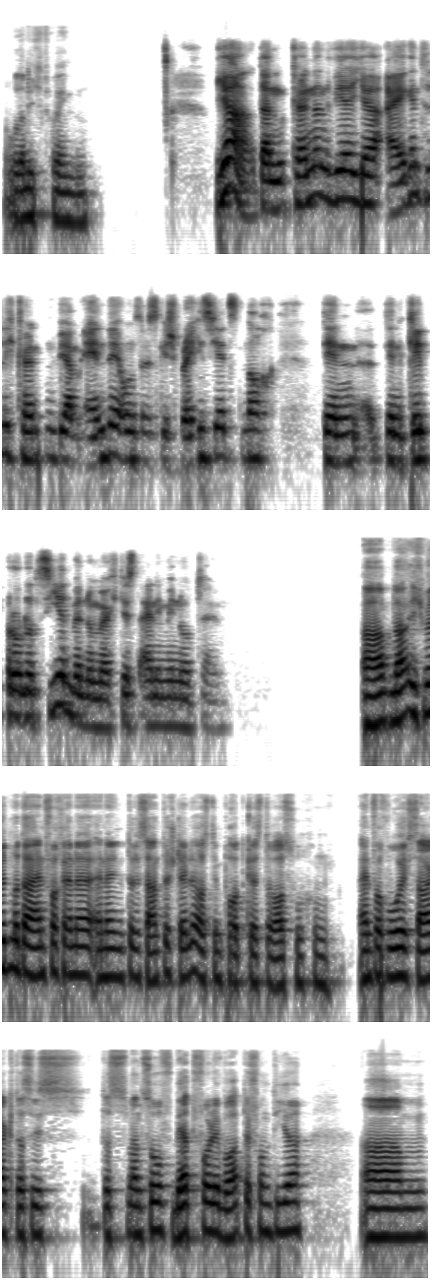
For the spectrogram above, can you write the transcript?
oder nicht verwenden. Ja, dann können wir ja eigentlich, könnten wir am Ende unseres Gesprächs jetzt noch den, den Clip produzieren, wenn du möchtest, eine Minute. Uh, na, ich würde mir da einfach eine, eine interessante Stelle aus dem Podcast raussuchen. Einfach, wo ich sage, das ist, das waren so wertvolle Worte von dir. Ähm,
